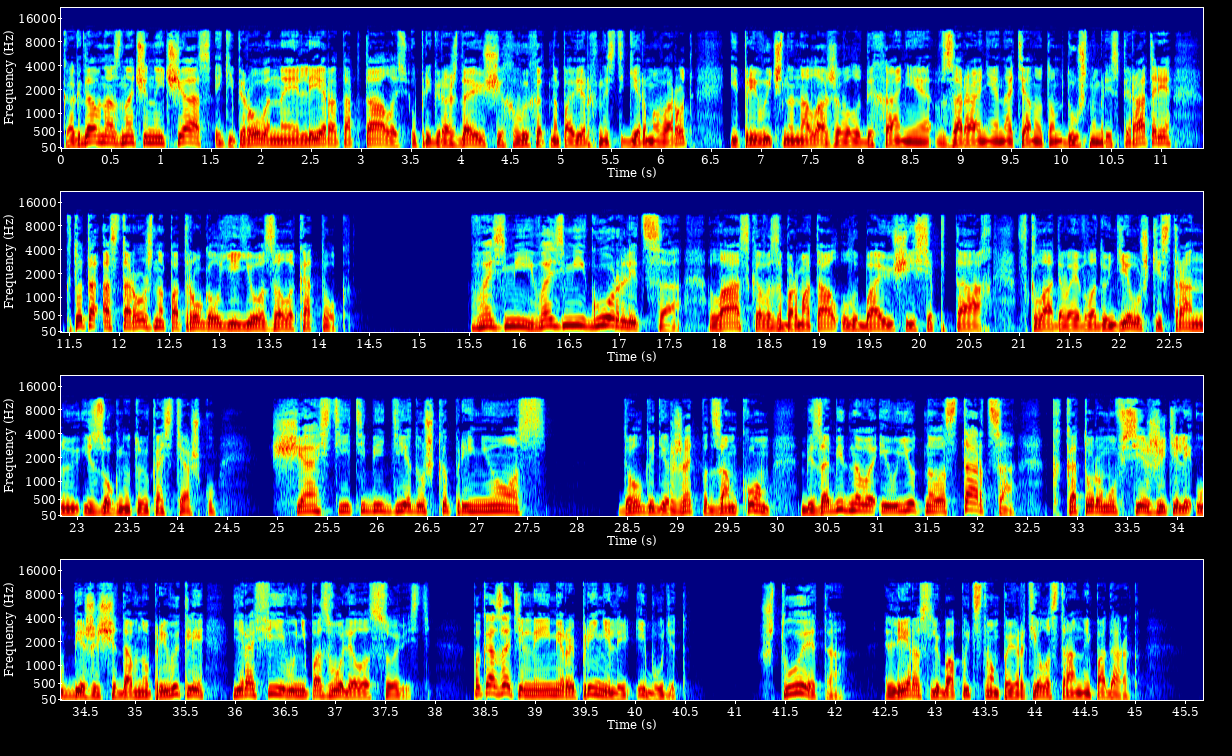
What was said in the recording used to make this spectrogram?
Когда в назначенный час экипированная Лера топталась у преграждающих выход на поверхность гермоворот и привычно налаживала дыхание в заранее натянутом душном респираторе, кто-то осторожно потрогал ее за локоток. «Возьми, возьми, горлица!» — ласково забормотал улыбающийся птах, вкладывая в ладонь девушки странную изогнутую костяшку. «Счастье тебе дедушка принес!» Долго держать под замком безобидного и уютного старца, к которому все жители убежища давно привыкли, Ерофееву не позволила совесть. Показательные меры приняли и будет. Что это? Лера с любопытством повертела странный подарок.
